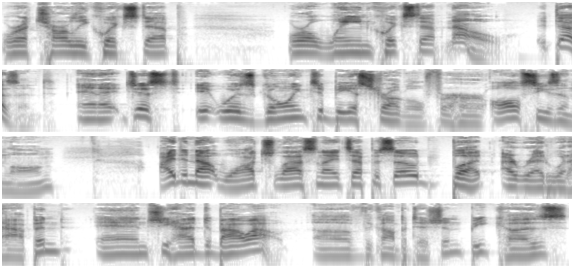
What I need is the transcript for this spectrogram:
or a Charli quick step or a Wayne quick step? No, it doesn't. And it just, it was going to be a struggle for her all season long. I did not watch last night's episode, but I read what happened, and she had to bow out of the competition because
